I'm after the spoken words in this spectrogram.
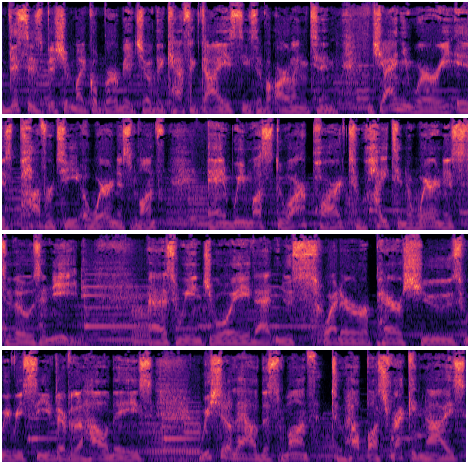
This is Bishop Michael Burbidge of the Catholic Diocese of Arlington. January is Poverty Awareness Month, and we must do our part to heighten awareness to those in need. As we enjoy that new sweater or pair of shoes we received over the holidays, we should allow this month to help us recognize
